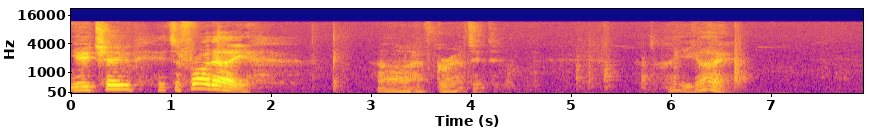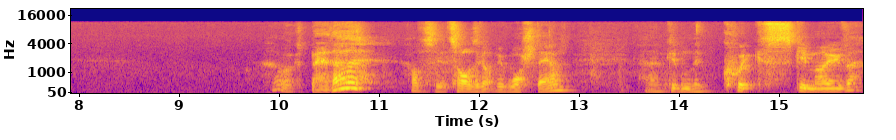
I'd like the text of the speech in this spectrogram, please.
YouTube, it's a Friday. Oh, I have grouted. There you go. That looks better. Obviously the tiles have got to be washed down and given the quick skim over.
